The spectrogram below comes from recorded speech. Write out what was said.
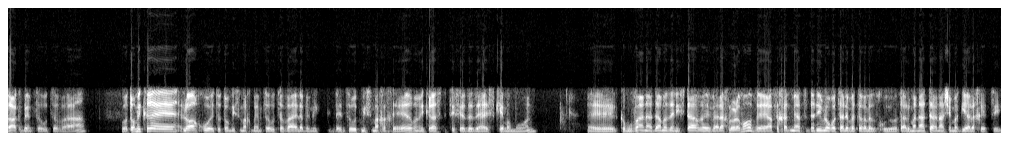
רק באמצעות צוואה. באותו מקרה לא ערכו את אותו מסמך באמצעות צבא, אלא באמצעות מסמך אחר, במקרה הספציפי הזה זה היה הסכם ממון. אה, כמובן, האדם הזה נפטר אה, והלך לעולמו, ואף אחד מהצדדים לא רצה לוותר על הזכויות. האלמנה טענה שמגיע לחצי.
